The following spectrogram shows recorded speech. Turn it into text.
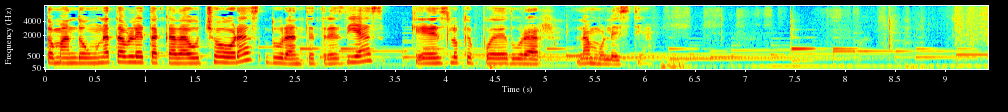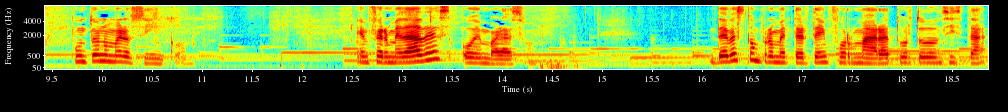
tomando una tableta cada 8 horas durante 3 días, que es lo que puede durar la molestia. Punto número 5. Enfermedades o embarazo. Debes comprometerte a informar a tu ortodoncista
